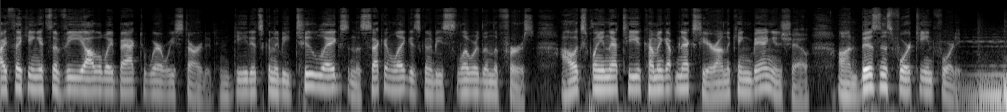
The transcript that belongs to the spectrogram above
by thinking it's a V all the way back to where we started. Indeed, it's going to be two legs, and the second leg is going to be slower than the first. I'll explain that to you coming up next here on The King Banaian Show on Business 1440.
